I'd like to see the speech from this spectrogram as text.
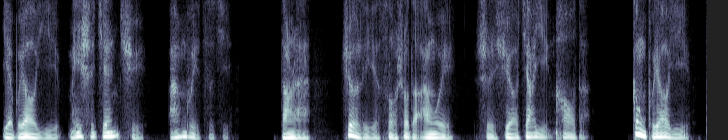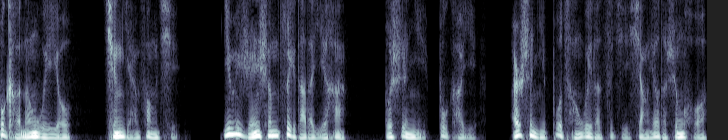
也不要以没时间去安慰自己。当然，这里所说的安慰。是需要加引号的，更不要以不可能为由轻言放弃，因为人生最大的遗憾，不是你不可以，而是你不曾为了自己想要的生活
